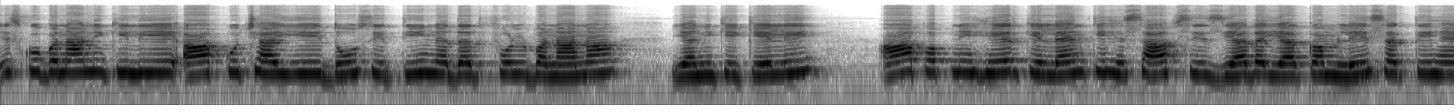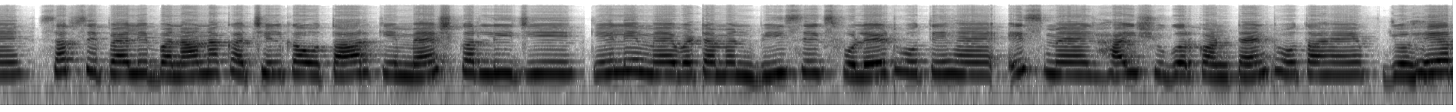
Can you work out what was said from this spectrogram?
इसको बनाने के लिए आपको चाहिए दो से तीन अदद फुल बनाना, यानी कि केले। आप अपने हेयर के लेंथ के हिसाब से ज़्यादा या कम ले सकते हैं। सबसे पहले बनाना का छिलका उतार के मैश कर लीजिए। केले में विटामिन बी सिक्स फोलेट होते हैं। इसमें हाई शुगर कंटेंट होता है, जो हेयर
